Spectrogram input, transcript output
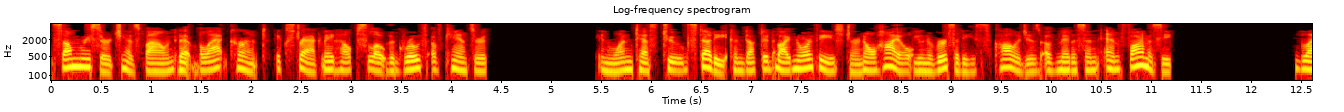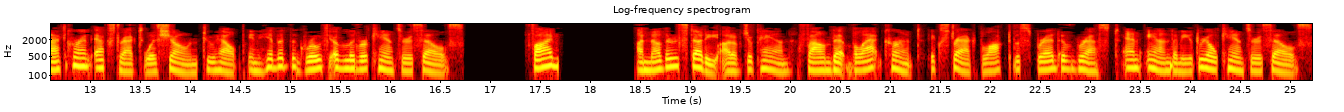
some research has found that blackcurrant extract may help slow the growth of cancer. In one test tube study conducted by Northeastern Ohio University's Colleges of Medicine and Pharmacy, blackcurrant extract was shown to help inhibit the growth of liver cancer cells. 5. Another study out of Japan found that blackcurrant extract blocked the spread of breast and endometrial cancer cells.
